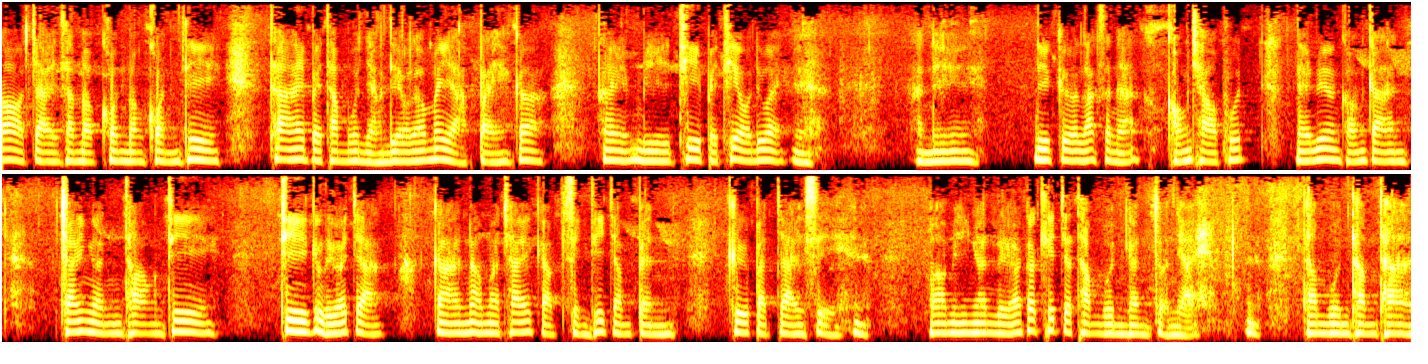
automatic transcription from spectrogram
ล่อใจสำหรับคนบางคนที่ถ้าให้ไปทำบุญอย่างเดียวแล้วไม่อยากไปก็ให้มีที่ไปเที่ยวด้วย อันนี้นี่คือลักษณะของชาวพุทธในเรื่องของการใช้เงินทองที่ที่เหลือจากการเอามาใช้กับสิ่งที่จำเป็นคือปัจจัยสี่ พอมีเงินเหลือก็คิดจะทำบุญกันส่วนใหญ่ทำบุญทำทาน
